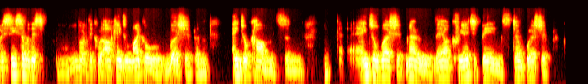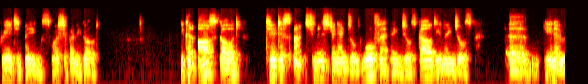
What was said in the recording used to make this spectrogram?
I see some of this, what do they call it, Archangel Michael worship and angel cards and angel worship. No, they are created beings. Don't worship created beings, worship only God. You can ask God to dispatch ministering angels, warfare angels, guardian angels, uh, you know,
